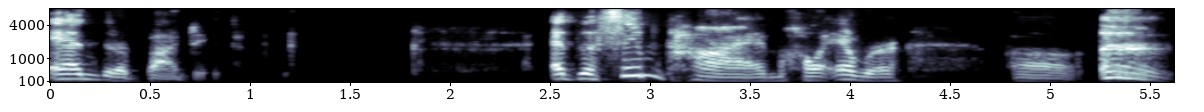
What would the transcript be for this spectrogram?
under budget. At the same time, however, uh, the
